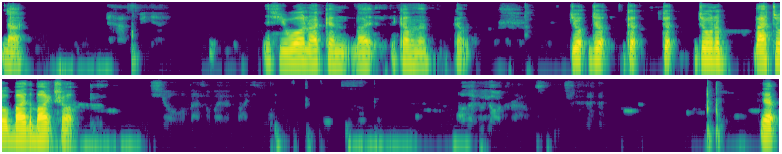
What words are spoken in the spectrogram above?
No. If you want, I can like come then. Come. Do do, go, go, do you want to battle by the bike shop? Yep.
